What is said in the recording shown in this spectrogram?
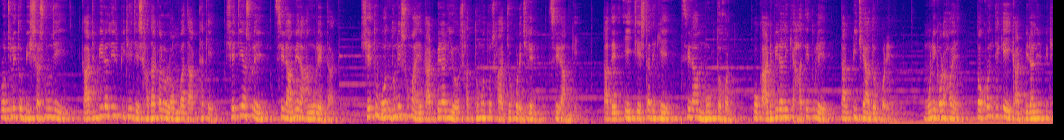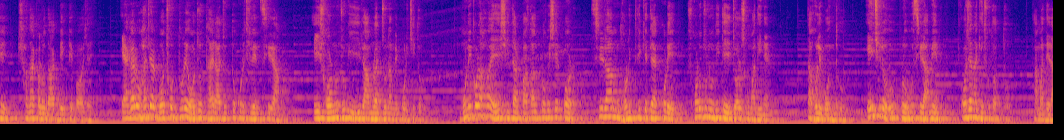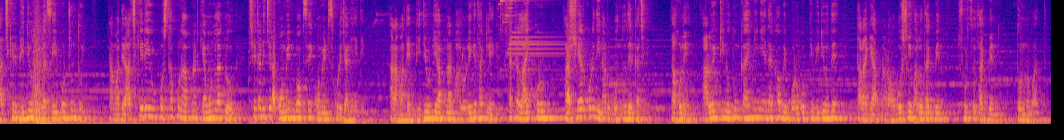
প্রচলিত বিশ্বাস অনুযায়ী কাঠবিড়ালির পিঠে যে সাদা কালো লম্বা দাগ থাকে, সেটি আসলে শ্রীরামের আঙুলের দাগ। সেতু বন্ধনের সময় কাঠবিড়ালিও সাধ্যমতো সাহায্য করেছিলেন শ্রীরামকে। তাদের এই চেষ্টা দেখে শ্রীরাম মুগ্ধ হন ও কাঠবিড়ালিকে হাতে তুলে তার পিঠে আদর করেন। মনে করা হয়, তখন থেকেই কাঠবিড়ালির পিঠে সাদা কালো দাগ দেখতে পাওয়া যায়। এগারো হাজার বছর ধরে অযোধ্যায় রাজত্ব করেছিলেন শ্রীরাম। এই স্বর্ণযুগী রামরাজ্য নামে পরিচিত। মনে করা হয় সীতার পাতাল প্রবেশের পর শ্রীরাম ধরিত্রীকে ত্যাগ করে সরজু নদীতে জল সমাধি নেন। তাহলে বন্ধু, এই ছিল প্রভু শ্রীরামের অজানা কিছু তথ্য। আমাদের আজকের ভিডিওটি ব্যাস এই পর্যন্তই। আমাদের আজকের এই উপস্থাপনা আপনার কেমন লাগল সেটা নিচের কমেন্ট বক্সে কমেন্টস করে জানিয়ে দিন। আর আমাদের ভিডিওটি আপনার ভালো লেগে থাকলে একটা লাইক করুন আর শেয়ার করে দিন আরও বন্ধুদের কাছে। তাহলে আরও একটি নতুন কাহিনী নিয়ে দেখা হবে পরবর্তী ভিডিওতে তার আগে আপনারা অবশ্যই ভালো থাকবেন, সুস্থ থাকবেন। ধন্যবাদ।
